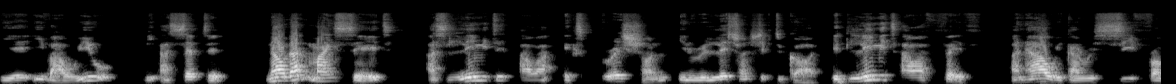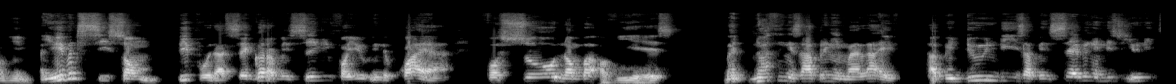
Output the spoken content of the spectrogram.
here if I will be accepted? Now that mindset has limited our expression in relationship to God. It limits our faith and how we can receive from Him. And you even see some people that say, God, I've been singing for you in the choir for so number of years, but nothing is happening in my life. I've been doing this, I've been serving in this unit,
